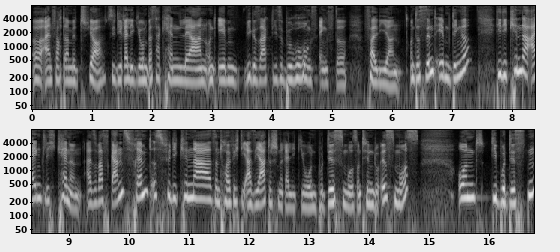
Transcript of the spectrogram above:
äh, einfach damit ja sie die Religion besser kennenlernen und eben wie gesagt diese Berührungsängste verlieren. Und das sind eben Dinge, die die Kinder eigentlich kennen. Also was ganz fremd ist für die Kinder, sind häufig die asiatischen Religionen, Buddhismus und Hinduismus. Und die Buddhisten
